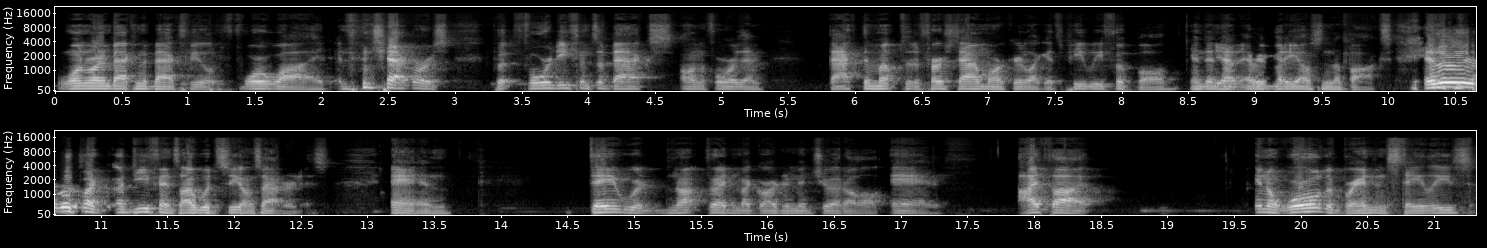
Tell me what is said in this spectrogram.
one running back in the backfield, four wide, and the Jaguars put four defensive backs on the four of them, backed them up to the first down marker like it's Pee Wee football, and then yep. had everybody else in the box. It literally looked like a defense I would see on Saturdays. And they were not threatened by Gardner Minshew at all. And I thought in a world of Brandon Staley's,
